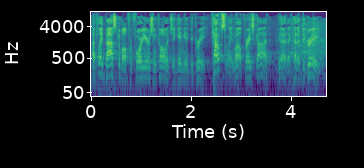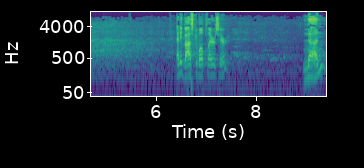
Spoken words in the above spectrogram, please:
I played basketball for four years in college. They gave me a degree. Counseling. Well, praise God. Good. I got a degree. Any basketball players here? None?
